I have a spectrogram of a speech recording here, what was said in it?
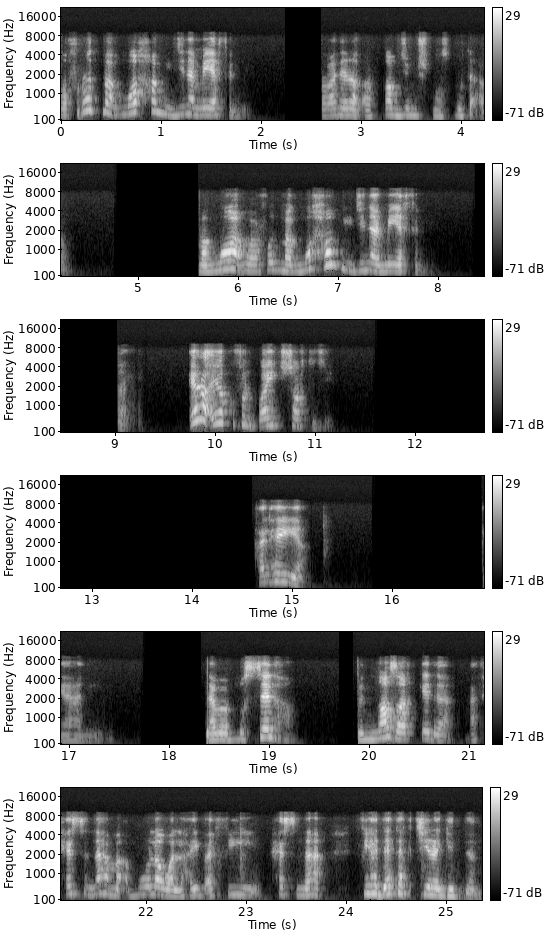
المفروض مجموعهم يدينا 100% طبعا هنا الأرقام دي مش مظبوطة قوي مجموع المفروض مجموعهم يدينا 100% طيب إيه رأيكم في ال pie chart دي؟ هل هي يعني لما تبص لها بالنظر كده هتحس إنها مقبولة ولا هيبقى في تحس إنها فيها data كتيرة جدا؟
